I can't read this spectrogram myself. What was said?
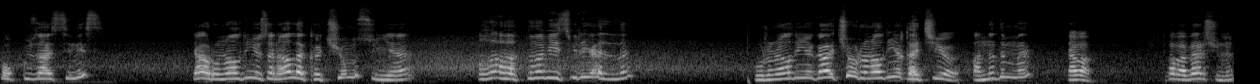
Çok güzelsiniz. Ya Ronaldinho sen hala kaçıyor musun ya? Aha aklıma bir espri geldi lan. Ronaldinho kaçıyor, Ronaldinho kaçıyor. Anladın mı? Tamam. Baba ver şunu.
